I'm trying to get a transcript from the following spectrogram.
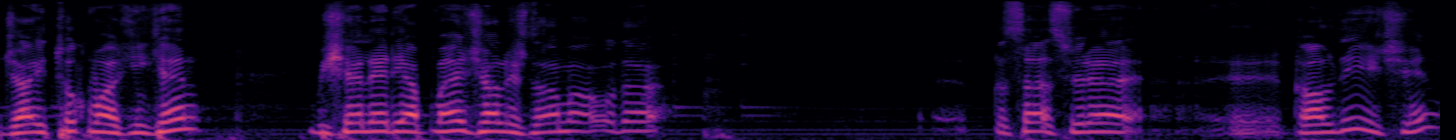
Cahit Tokmak iken bir şeyler yapmaya çalıştı ama o da kısa süre e, kaldığı için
